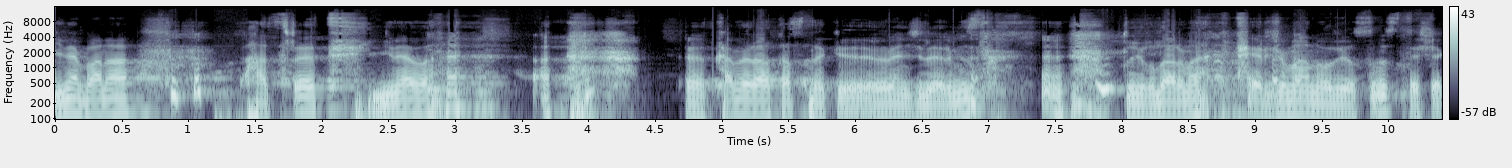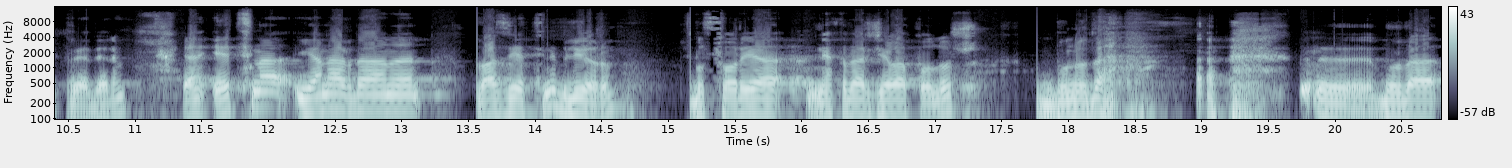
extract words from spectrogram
yine bana hasret, yine bana evet, kamera arkasındaki öğrencilerimiz duygularıma tercüman oluyorsunuz. Teşekkür ederim. Yani Etna Yanardağı'nın vaziyetini biliyorum. Bu soruya ne kadar cevap olur bunu da e, burada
